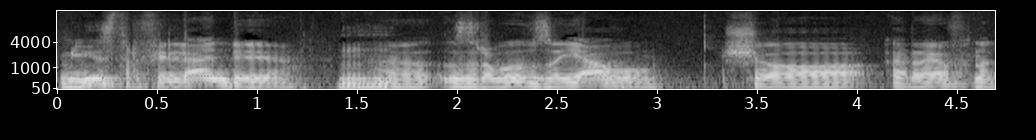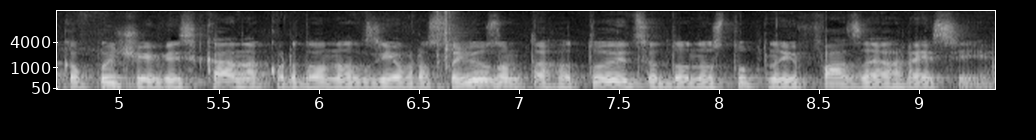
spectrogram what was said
Міністр Фінляндії е, зробив заяву, що РФ накопичує війська на кордонах з Євросоюзом та готується до наступної фази агресії.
